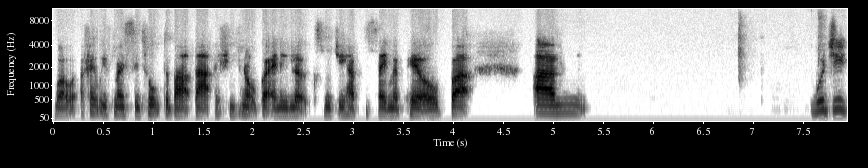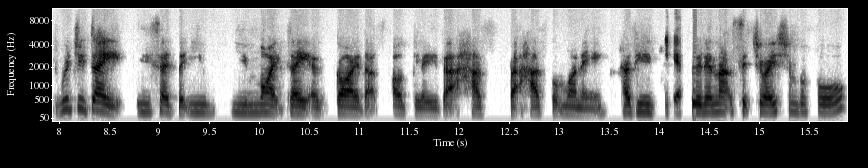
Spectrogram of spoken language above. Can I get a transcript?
well, I think we've mostly talked about that. If you've not got any looks, would you have the same appeal? But um, would you would you date? You said that you you might date a guy that's ugly that has that has got money. Have you Yeah. been in that situation before?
